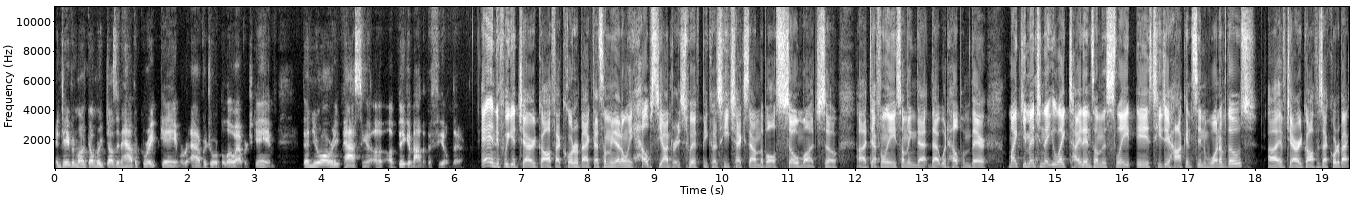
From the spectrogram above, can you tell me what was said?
and David Montgomery doesn't have a great game or average or below average game, then you're already passing a, a big amount of the field there. And if we get Jared Goff at quarterback, that's something that only helps D'Andre Swift because he checks down the ball so much. So uh, definitely something that that would help him there. Mike, you mentioned that you like tight ends on the slate. Is T.J. Hockenson one of those? Uh, if Jared Goff is at quarterback.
